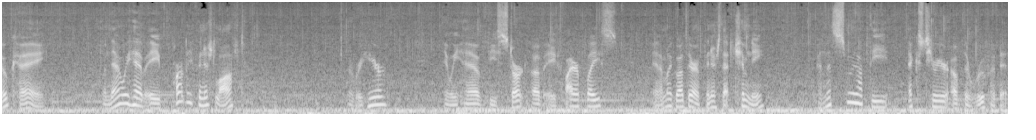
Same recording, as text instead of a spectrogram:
Okay. Well, now we have a partly finished loft over here. And we have the start of a fireplace. And I'm going to go out there and finish that chimney. And let's smooth out the exterior of the roof a bit.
